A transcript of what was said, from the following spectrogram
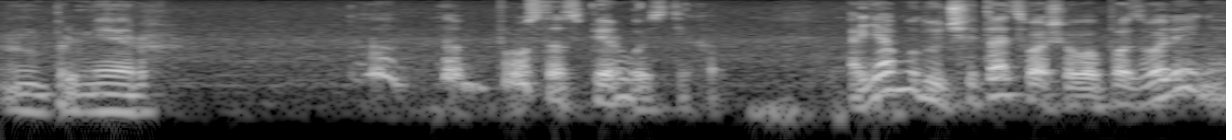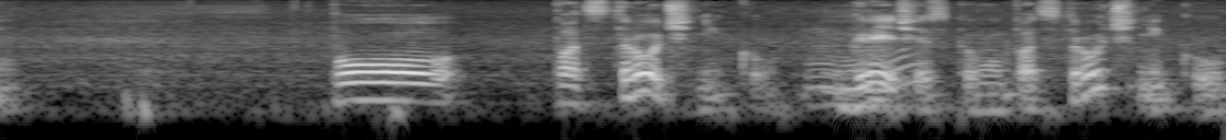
например, просто с первого стиха, а я буду читать, с вашего позволения, по подстрочнику, Мгм. греческому подстрочнику,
